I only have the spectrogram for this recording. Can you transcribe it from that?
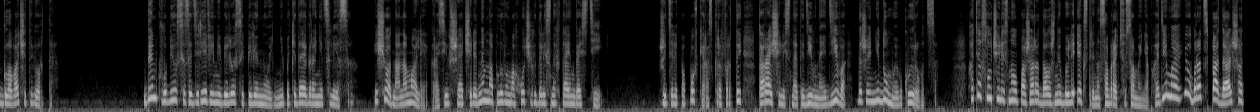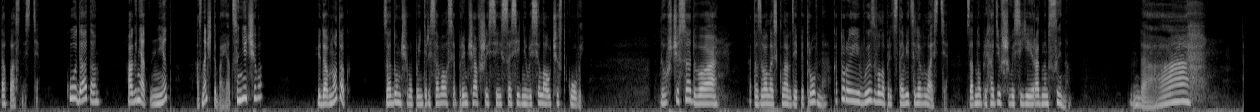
Глава четвертая. Дым клубился за деревьями белесой пеленой, не покидая границ леса. Еще одна аномалия, грозившая очередным наплывом охочих до лесных тайн гостей. Жители Поповки, раскрыв рты, таращились на это дивное диво, даже не думая эвакуироваться. Хотя в случае лесного пожара должны были экстренно собрать все самое необходимое и убраться подальше от опасности. Куда там? Огня нет — а значит, и бояться нечего. «И давно так?» — задумчиво поинтересовался примчавшийся из соседнего села участковый. «Да уж часа два», — отозвалась Клавдия Петровна, которая и вызвала представителя власти, заодно приходившегося ей родным сыном. «Да...»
